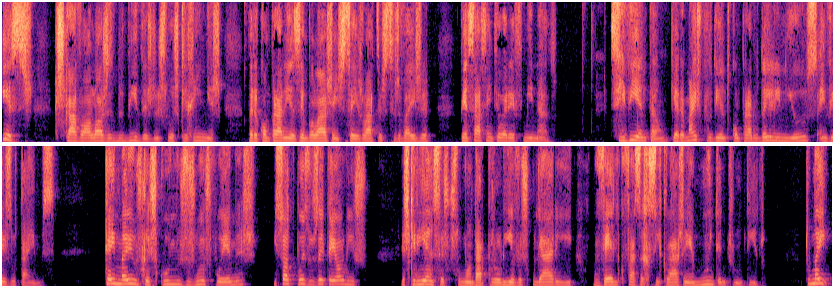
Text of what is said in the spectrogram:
esses que chegavam à loja de bebidas nas suas carrinhas para comprarem as embalagens de seis latas de cerveja, pensassem que eu era efeminado. Decidi então que era mais prudente comprar o Daily News em vez do Times. Queimei os rascunhos dos meus poemas e só depois os deitei ao lixo. As crianças costumam andar por ali a vasculhar e o velho que faz a reciclagem é muito intrometido. Tomei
